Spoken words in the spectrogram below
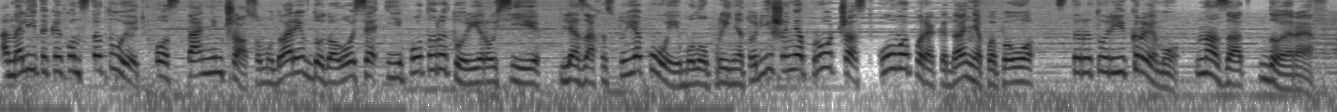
Аналітики констатують, останнім часом ударів додалося і по території Росії, для захисту якої було прийнято рішення про часткове перекидання ППО з території Криму назад до РФ.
